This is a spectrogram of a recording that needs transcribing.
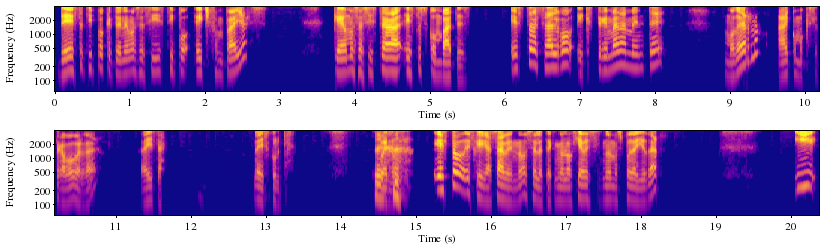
De este tipo que tenemos así, es tipo Age of Empires. Que vemos así está estos combates. Esto es algo extremadamente moderno. Ay, como que se trabó, ¿verdad? Ahí está. Una disculpa. Sí. Bueno, esto es que ya saben, ¿no? O sea, la tecnología a veces no nos puede ayudar. Y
